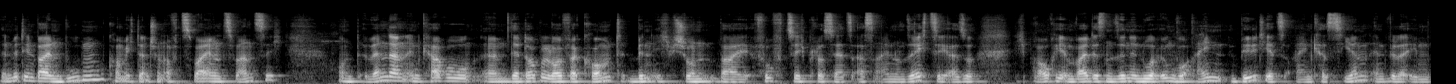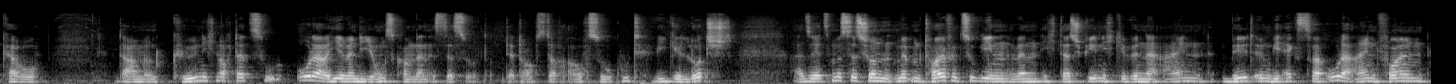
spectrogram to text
denn mit den beiden Buben komme ich dann schon auf 22, und wenn dann in Karo ähm, der Doppelläufer kommt, bin ich schon bei 50 plus Herz Ass 61. Also ich brauche hier im weitesten Sinne nur irgendwo ein Bild jetzt einkassieren, entweder eben Karo Dame und König noch dazu, oder hier, wenn die Jungs kommen, dann ist das so, der Drops doch auch so gut wie gelutscht. Also jetzt müsste es schon mit dem Teufel zugehen, wenn ich das Spiel nicht gewinne, ein Bild irgendwie extra oder einen vollen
